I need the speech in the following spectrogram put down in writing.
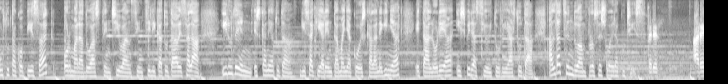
urtutako piezak, ormara doaz tentsioan zintzilikatuta bezala, iruden eskaneatuta gizakiaren tamainako eskalan eginak eta lorea inspirazio iturri hartuta. Aldatzen duan prozesua erakutsiz. Perez, are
